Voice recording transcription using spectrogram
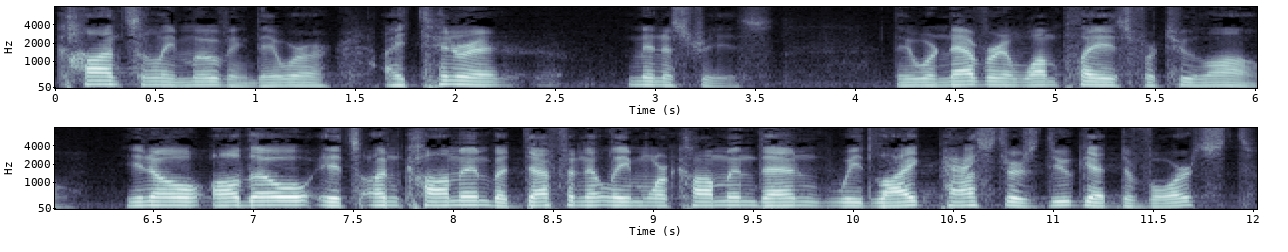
constantly moving, they were itinerant ministries. They were never in one place for too long. You know, although it's uncommon, but definitely more common than we'd like, pastors do get divorced.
